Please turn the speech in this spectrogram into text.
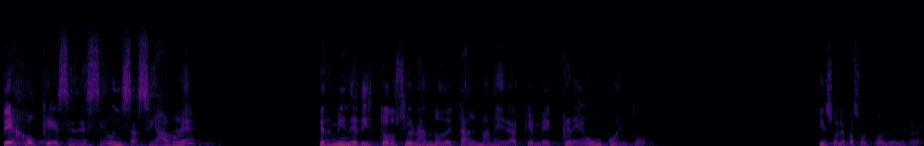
Dejo que ese deseo insaciable termine distorsionando de tal manera que me creo un cuento. Y eso le pasó al pueblo de Israel.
